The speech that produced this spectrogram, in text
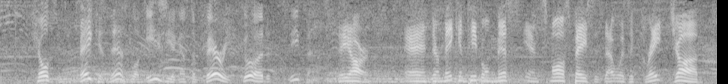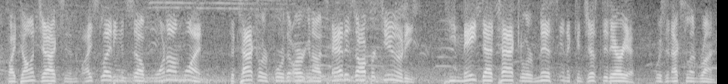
Schultz making this look easy against a very good defense. They are. And they're making people miss in small spaces. That was a great job by Don Jackson isolating himself one on one. The tackler for the Argonauts had his opportunity. He made that tackler miss in a congested area. It was an excellent run.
